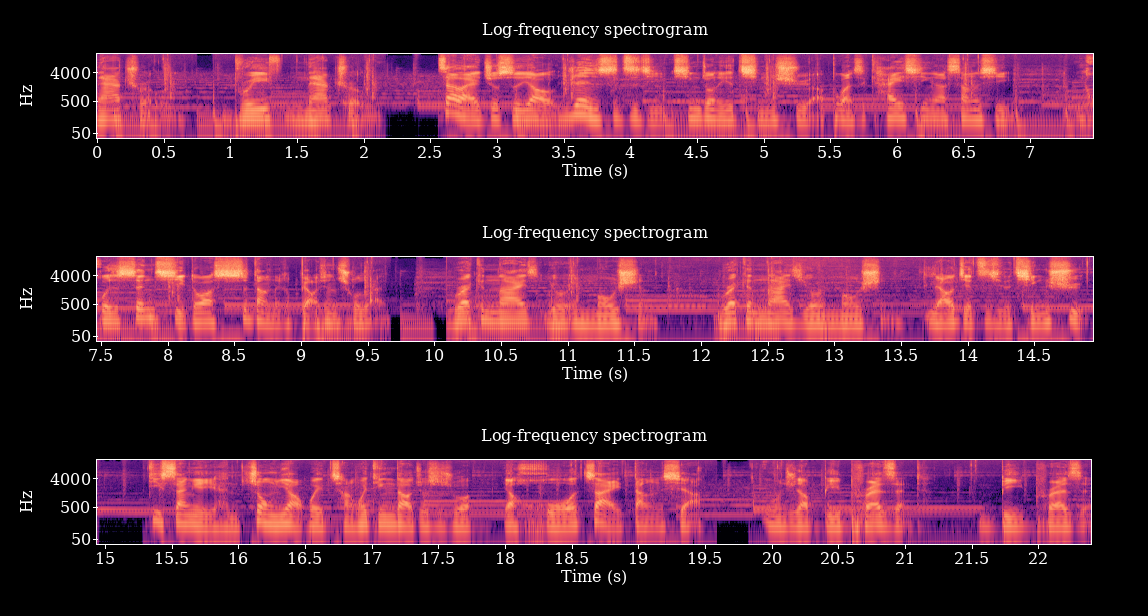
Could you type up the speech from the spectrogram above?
naturally，breathe naturally。再来就是要认识自己心中的一个情绪啊，不管是开心啊、伤心。或是生气都要适当的一个表现出来，recognize your emotion，recognize your emotion，了解自己的情绪。第三个也很重要，会常会听到，就是说要活在当下，英文就叫 be present，be present。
